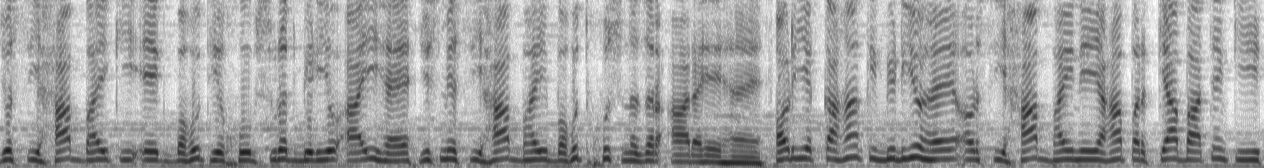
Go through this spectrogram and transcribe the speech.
जो सिहाब भाई की एक बहुत ही खूबसूरत वीडियो आई है, जिसमें सिहाब भाई बहुत खुश नज़र आ रहे हैं। और ये कहाँ की वीडियो है, और सिहाब भाई ने यहाँ पर क्या बातें की,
